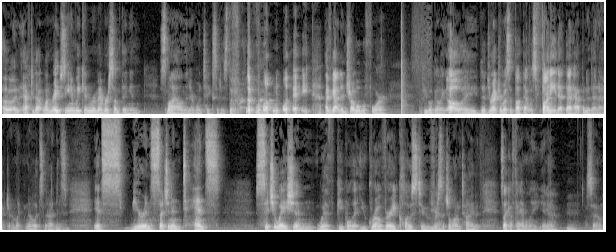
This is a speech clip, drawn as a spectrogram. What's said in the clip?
"Oh," and after that one rape scene, and we can remember something and smile, and then everyone takes it as the, the wrong way. I've gotten in trouble before. People going, "Oh, eh, the director must have thought that was funny that that happened to that actor." I'm like, "No, it's not. It's it's you're in such an intense." Situation with people that you grow very close to for Yeah. such a long time. It, it's like a family, you know. Yeah. Mm. So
